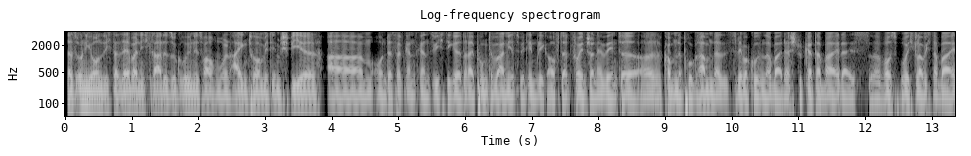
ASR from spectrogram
dass Union sich da selber nicht gerade so grün ist, war auch wohl ein Eigentor mit im Spiel. Ähm, und das hat ganz, ganz wichtige drei Punkte waren jetzt mit dem Blick auf das vorhin schon erwähnte äh, kommende Programm. Da ist Leverkusen dabei, da ist Stuttgart dabei, da ist äh, Wolfsburg, glaube ich, dabei.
